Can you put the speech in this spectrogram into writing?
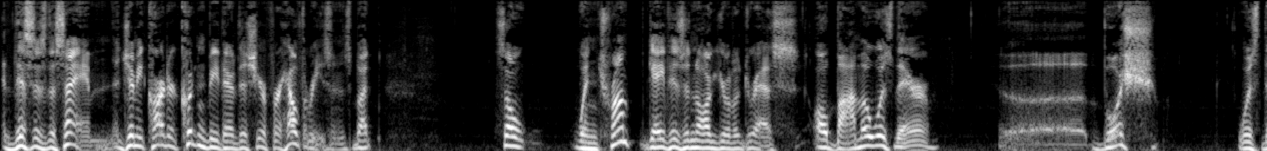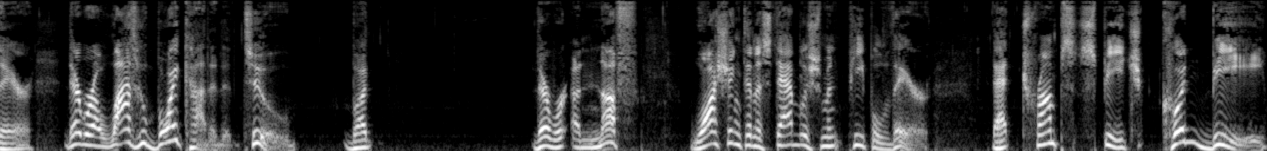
this is the same. Jimmy Carter couldn't be there this year for health reasons, but so when Trump gave his inaugural address, Obama was there, uh, Bush was there. There were a lot who boycotted it too, but there were enough Washington establishment people there that Trump's speech could be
